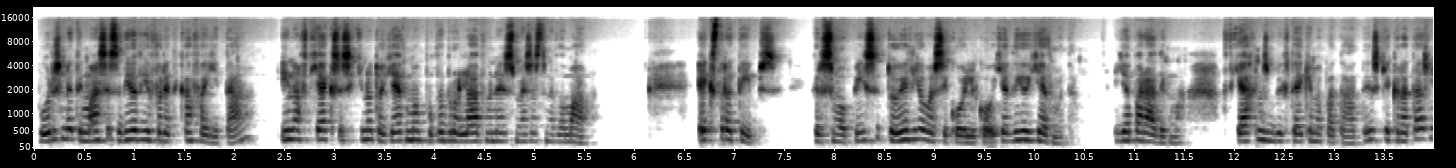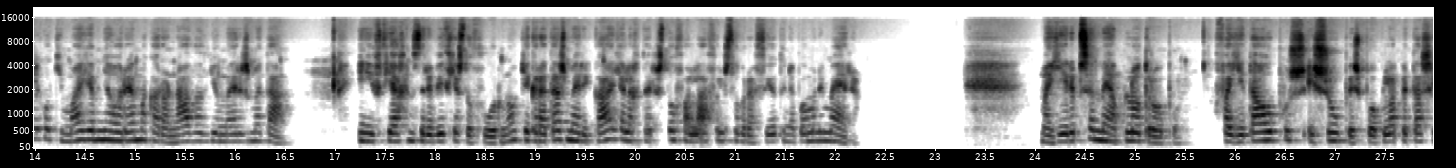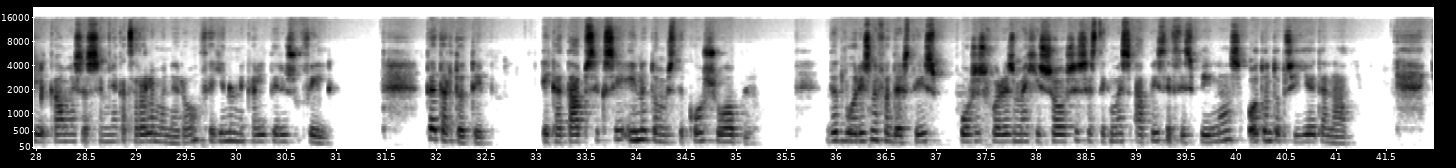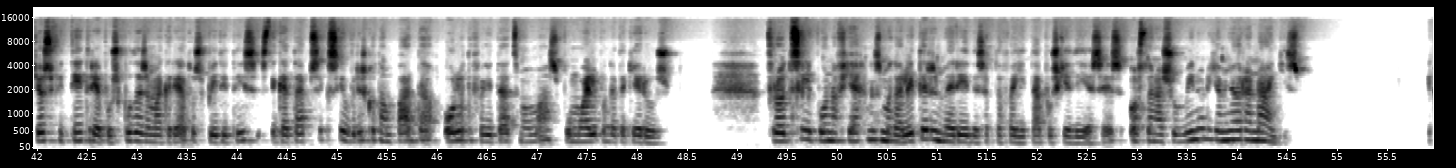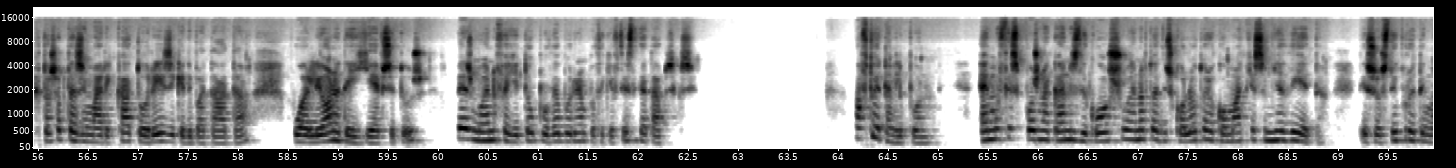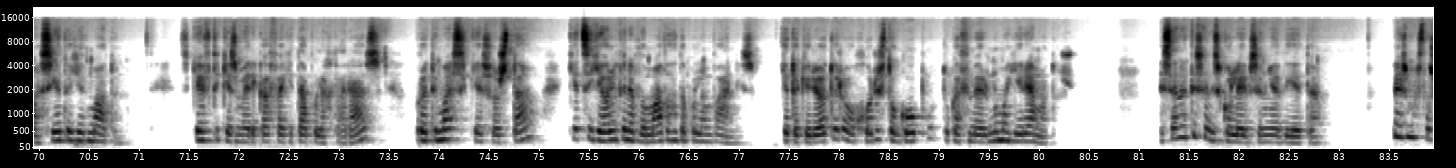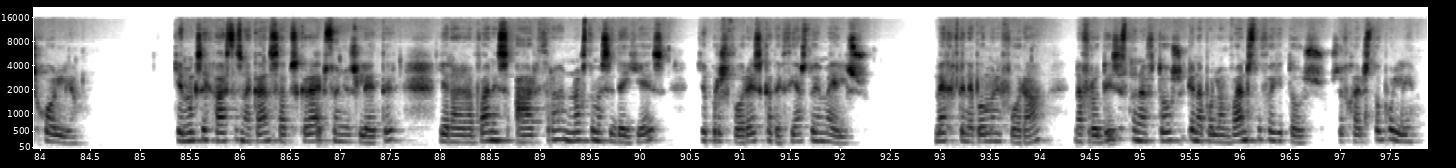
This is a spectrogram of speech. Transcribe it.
Μπορείς να ετοιμάσεις δύο διαφορετικά φαγητά ή να φτιάξεις εκείνο το γεύμα που δεν προλάβαινες μέσα στην εβδομάδα. Extra tips. Χρησιμοποίησε το ίδιο βασικό υλικό για δύο γεύματα. Για παράδειγμα, φτιάχνεις μπιφτέκια με πατάτες και κρατάς λίγο κοιμά για μια ωραία μακαρονάδα δύο μέρες μετά ή φτιάχνεις ρεβίθια στο φούρνο και κρατάς μερικά για λαχταριστό φαλάφελ στο γραφείο την επόμενη μέρα. Μαγείρεψε με απλό τρόπο. Φαγητά όπως οι σούπες που απλά πετάς υλικά μέσα σε μια κατσαρόλα με νερό θα γίνουν οι καλύτεροι σου φίλοι. Τέταρτο tip. Η κατάψυξη είναι το μυστικό σου όπλο. Δεν μπορείς να φανταστείς πόσες φορές με έχει σώσει σε στιγμές απίστευτης πείνας όταν το ψυγείο ήταν άδειο. Και ω φοιτήτρια που σπούδαζε μακριά το σπίτι της, στην κατάψυξη βρίσκονταν πάντα όλα τα φαγητά της μαμάς που μου έλειπαν κατά καιρούς. Φρόντισε λοιπόν να φτιάχνεις μεγαλύτερες μερίδες από τα φαγητά που σχεδίασες, ώστε να σου μείνουν για μια ώρα ανάγκης. Εκτός από τα ζυμαρικά, το ρύζι και την πατάτα, που αλλοιώνεται η γεύση τους, πες μου ένα φαγητό που δεν μπορεί να αποθηκευτεί στην κατάψυξη. Αυτό ήταν λοιπόν. Έμαθες πώς να κάνεις δικό σου ένα από τα δυσκολότερα κομμάτια σε μια δίαιτα, τη σωστή προετοιμασία των γευμάτων. Σκέφτηκες μερικά φαγητά που λαχταράς, προετοιμάστηκε σωστά και έτσι για όλη την εβδομάδα θα τα απολαμβάνεις. Και το κυριότερο, χωρίς τον κόπο του καθημερινού μαγειρέματος. Εσένα τι σε δυσκολεύει σε μια δίαιτα; Πες μας στα σχόλια. Και μην ξεχάσεις να κάνεις subscribe στο newsletter για να λαμβάνει άρθρα, νόστιμες συνταγές και προσφορές κατευθείαν στο email σου. Μέχρι την επόμενη φορά, να φροντίζεις τον εαυτό σου και να απολαμβάνεις το φαγητό σου. Σε ευχαριστώ πολύ.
